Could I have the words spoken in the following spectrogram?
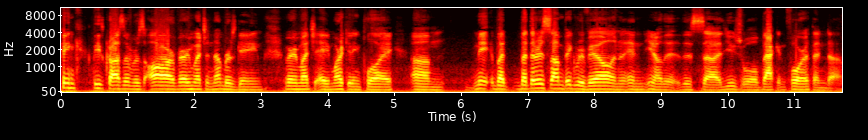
think these crossovers are very much a numbers game, very much a marketing ploy. Um, but but there is some big reveal and and you know the, this uh, usual back and forth and uh,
